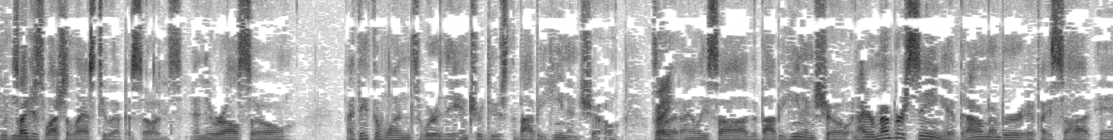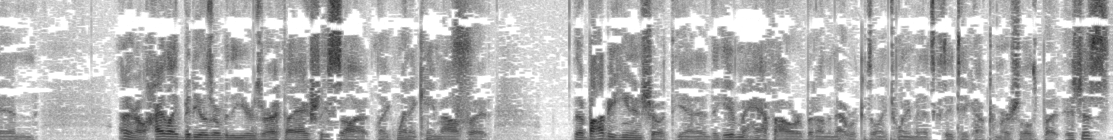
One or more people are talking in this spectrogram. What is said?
Mm-hmm. So I just watched the last two episodes, and they were also, I think, the ones where they introduced the Bobby Heenan show. So Right. I only saw the Bobby Heenan show, and I remember seeing it, but I don't remember if I saw it in, I don't know, highlight videos over the years, or if I actually saw it like when it came out. But the Bobby Heenan show at the end, they gave him a half hour, but on the network it's only 20 minutes because they take out commercials. But it's just,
